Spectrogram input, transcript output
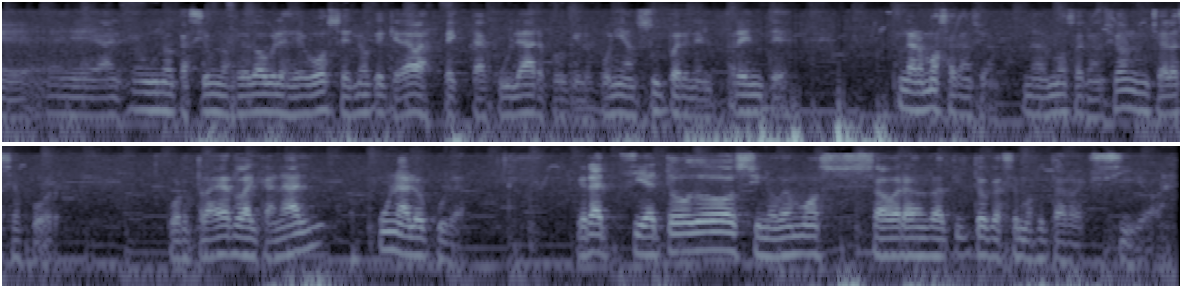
Eh, eh, uno que hacía unos redobles de voces, ¿no? Que quedaba espectacular porque lo ponían súper en el frente. Una hermosa canción, una hermosa canción. Muchas gracias por, por traerla al canal. Una locura. Gracias a todos y nos vemos ahora un ratito que hacemos otra reacción.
